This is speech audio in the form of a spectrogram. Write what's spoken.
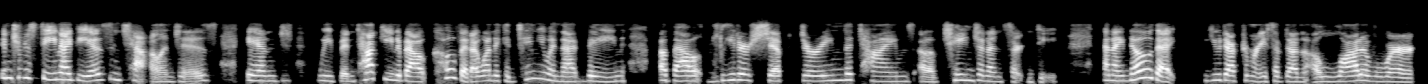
interesting ideas and challenges. And we've been talking about COVID. I want to continue in that vein about leadership during the times of change and uncertainty. And I know that you, Dr. Morice, have done a lot of work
